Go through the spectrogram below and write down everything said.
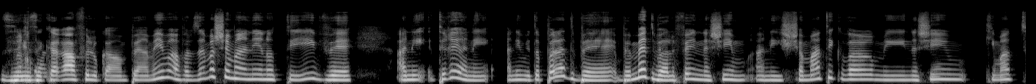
זה, נכון. זה קרה אפילו כמה פעמים, אבל זה מה שמעניין אותי, ואני, תראי, אני, אני מטפלת ב, באמת באלפי נשים. אני שמעתי כבר מנשים כמעט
